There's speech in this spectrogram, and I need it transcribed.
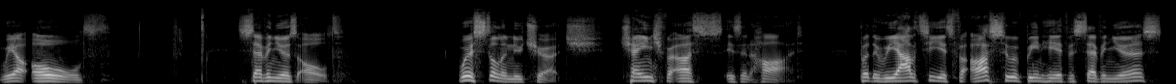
We are old. Seven years old. We're still a new church. Change for us isn't hard. But the reality is, for us who have been here for seven years,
